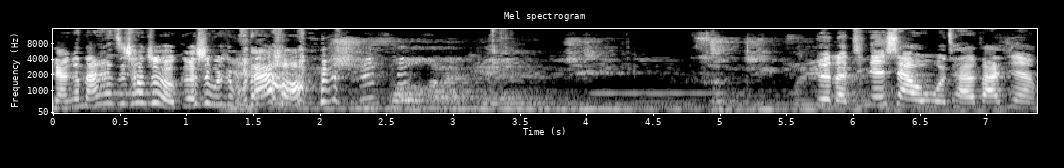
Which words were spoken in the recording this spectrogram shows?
两个男孩子唱这首歌是不是不太好？对了，今天下午我才发现，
